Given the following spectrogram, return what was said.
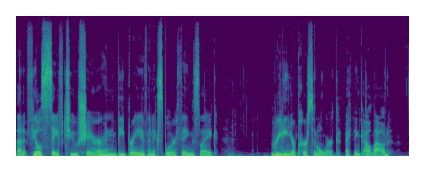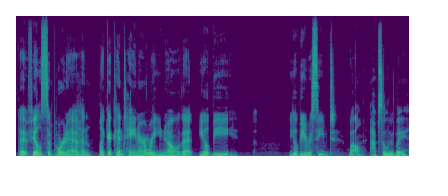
that it feels safe to share and be brave and explore things like reading your personal work, I think, out loud. It feels supportive and like a container where you know that you'll be you'll be received well. Absolutely.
